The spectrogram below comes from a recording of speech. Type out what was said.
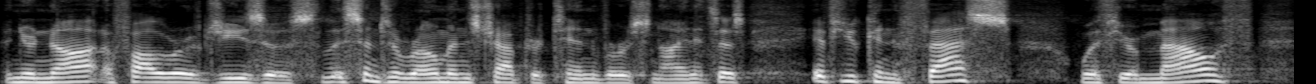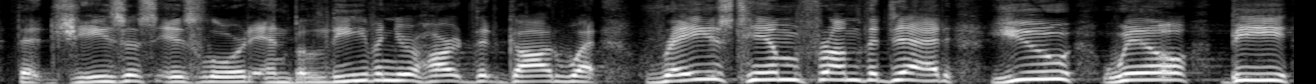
and you're not a follower of Jesus, listen to Romans chapter 10, verse 9. It says, If you confess with your mouth that Jesus is Lord and believe in your heart that God what raised him from the dead, you will be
